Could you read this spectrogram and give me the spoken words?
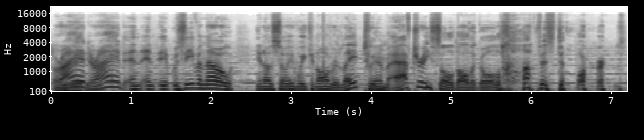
Here right, right. And and it was even though, you know, so we can all relate to him after he sold all the gold off his doors.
